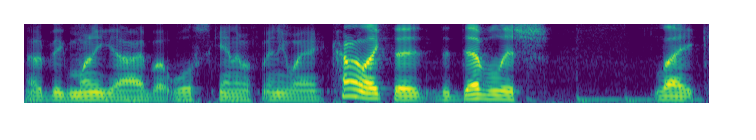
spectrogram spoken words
not a big money guy, but we'll scan him up anyway. Kind of like the the devilish, like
